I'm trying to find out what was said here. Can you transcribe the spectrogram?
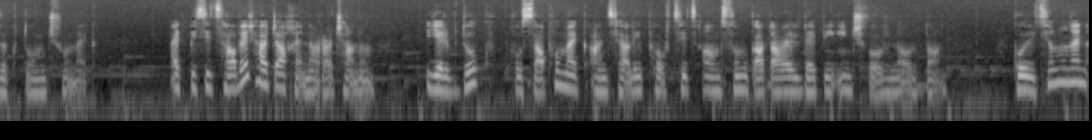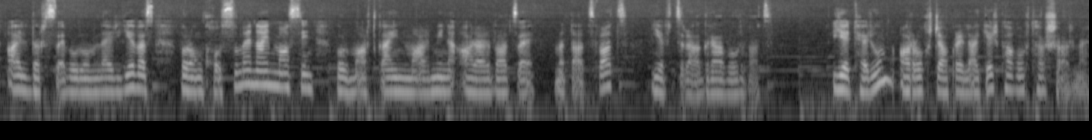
ձգտում չունեք։ Այդպիսի ցավեր հաճախ են առաջանում, երբ դուք խուսափում եք անցյալի փորձից անցում կատարել դեպի ինչ որ նոր բան գոյություն ունեն այլ դրսևորումներ եւս, որոնք խոսում են այն մասին, որ մարդկային մարմինը արարված է, մտածված եւ ծրագրավորված։ Եթերում առողջ ապրելակերպ հաղորդաշարն է։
